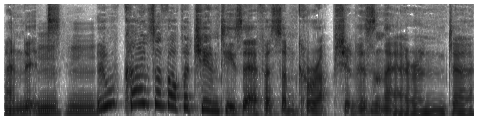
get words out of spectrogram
And it's Mm-hmm. all kinds of opportunities there for some corruption, isn't there? And uh,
